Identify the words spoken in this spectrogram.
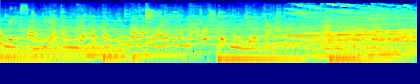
pemilik sapi akan mendapatkan imbalan lain yang cukup menggiurkan. Karena Jawi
